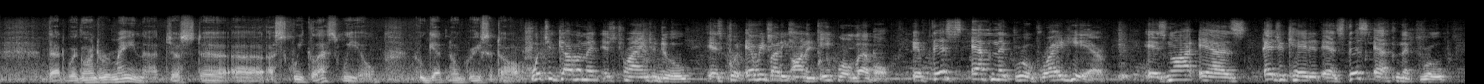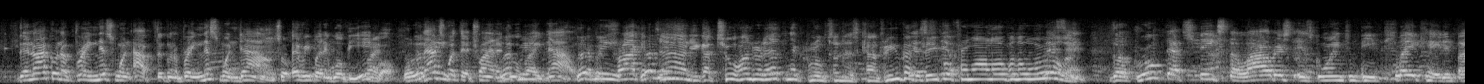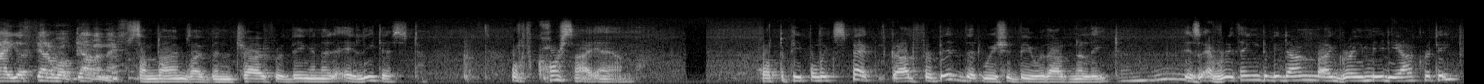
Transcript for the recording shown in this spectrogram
that we're going to remain that, just a, a, a squeak-less wheel who get no grease at all. What your government is trying to do is put everybody on an equal level. If this ethnic group right here is not as educated as this ethnic group, they're not going to bring this one up. They're going to bring this one down, so everybody will be equal. Right. Well, and that's me- what they're trying to do me- right now. Let me track let it me- down. You got 200 ethnic groups in this country. You've got Yes, people yeah. from all over the world. Listen, the group that speaks the loudest is going to be placated by your federal government. Sometimes I've been charged with being an elitist. Well, of course I am. What do people expect? God forbid that we should be without an elite. Is everything to be done by gray mediocrity?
